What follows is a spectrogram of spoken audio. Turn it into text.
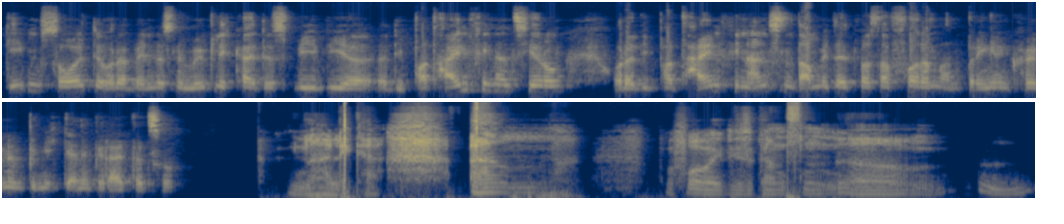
geben sollte oder wenn das eine Möglichkeit ist, wie wir die Parteienfinanzierung oder die Parteienfinanzen damit etwas auf Vordermann bringen können, bin ich gerne bereit dazu. Na lecker. Ähm, bevor wir diese ganzen ähm,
